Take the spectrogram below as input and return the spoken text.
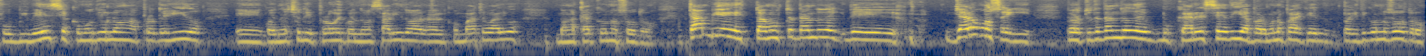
sus vivencias, cómo Dios los ha protegido. eh, cuando han hecho deploy, cuando han salido al, combate o algo, van a estar con nosotros. También estamos tratando de, de- ya lo conseguí, pero estoy tratando de buscar ese día, por lo menos para que, para que esté con nosotros.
